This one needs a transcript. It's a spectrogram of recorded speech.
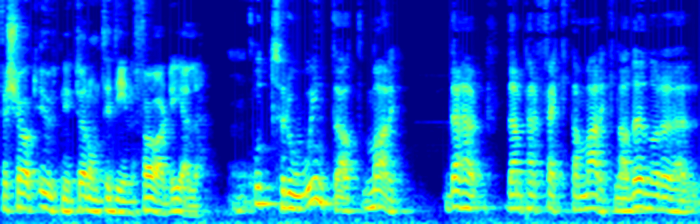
Försök utnyttja dem till din fördel. Och tro inte att mark den, här, den perfekta marknaden och det där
